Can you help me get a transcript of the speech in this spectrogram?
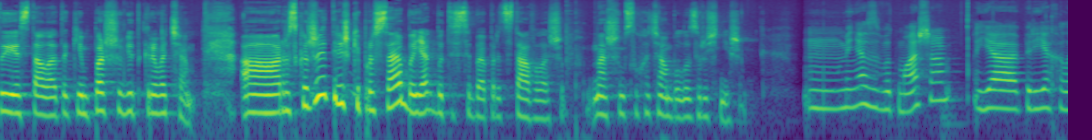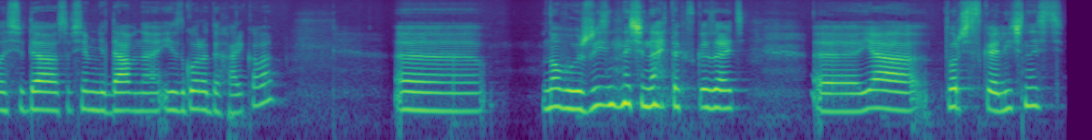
ти стала таким першовідкривачем. А розкажи трішки про себе, як би ти себе представила, щоб нашим слухачам було зручніше. Меня зовут Маша. Я переехала сюда совсем недавно из города Харькова. Э, новую жизнь начинать, так сказать. Э, я творческая личность,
